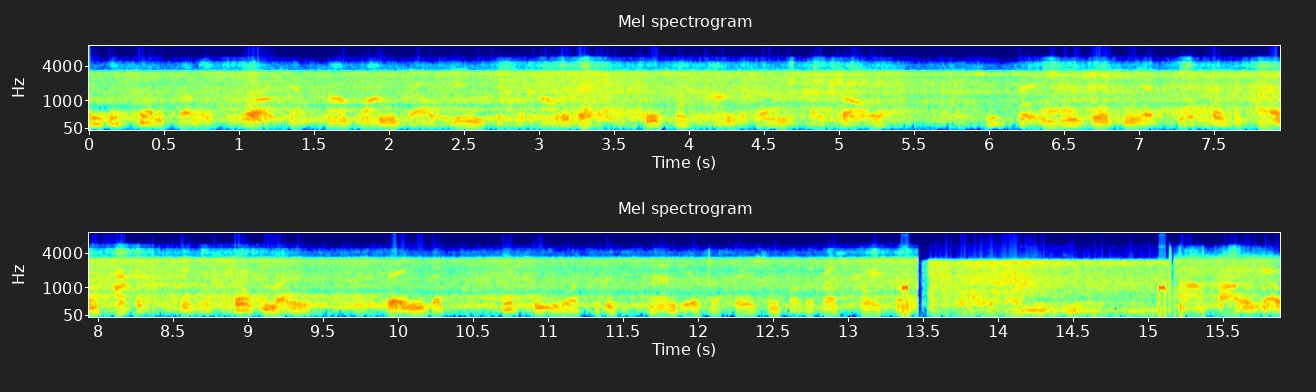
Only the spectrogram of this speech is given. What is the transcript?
On return from his work at Shaohuangzhou, Linjiang County, which was under enemy control, Zeyu gave me a detailed account of its village headman, saying that if we were to expand the Association for the Restoration of Shaohuangzhou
